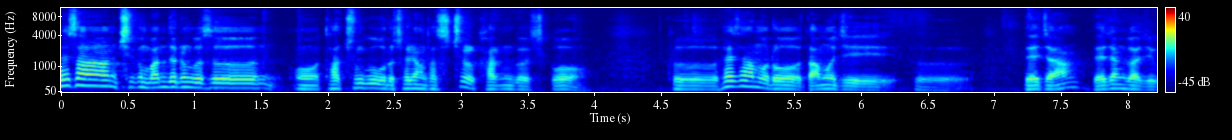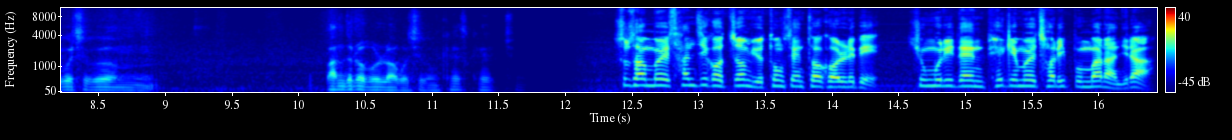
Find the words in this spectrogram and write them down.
해삼 지금 만드는 것은 어, 다 중국으로 전량 다 수출을 가는 것이고 그 해삼으로 나머지 그 내장 내장 가지고 지금 만들어 보려고 지금 계속 중. 수산물 산지 거점 유통센터 건립이 흉물이 된 폐기물 처리뿐만 아니라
